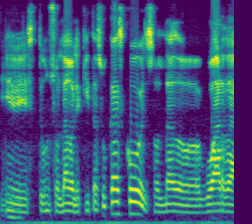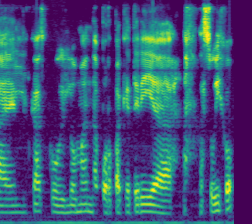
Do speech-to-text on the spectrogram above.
Este, un soldado le quita su casco, el soldado guarda el casco y lo manda por paquetería a su hijo,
